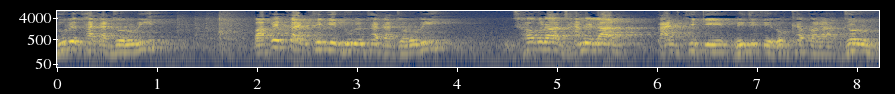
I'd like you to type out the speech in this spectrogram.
দূরে থাকা জরুরি, পাপের কাজ থেকে দূরে থাকা জরুরি, ঝগড়া, ঝামেলার কাজ থেকে নিজেকে রক্ষা করা জরুরি।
